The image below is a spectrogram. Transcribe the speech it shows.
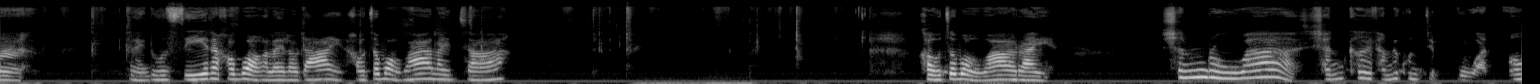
มาไหนดูซิถ้าเขาบอกอะไรเราได้ เขาจะบอกว่าอะไรจ๊ะ?เขาจะบอกว่าอะไร ฉันรู้ว่า ฉันเคยทำให้คุณเจ็บปวดอ๋อ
